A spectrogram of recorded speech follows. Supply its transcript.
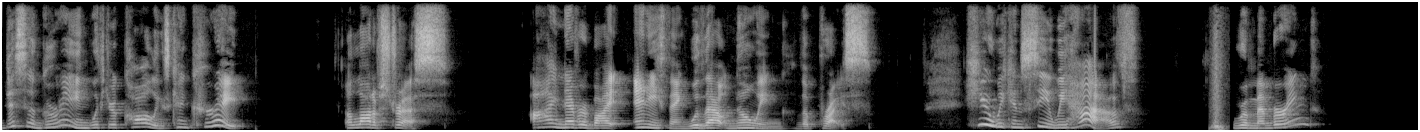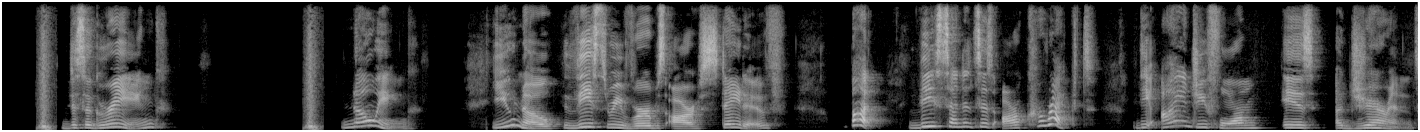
Disagreeing with your colleagues can create a lot of stress. I never buy anything without knowing the price. Here we can see we have remembering, disagreeing, knowing. You know these three verbs are stative, but these sentences are correct. The ing form is a gerund.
